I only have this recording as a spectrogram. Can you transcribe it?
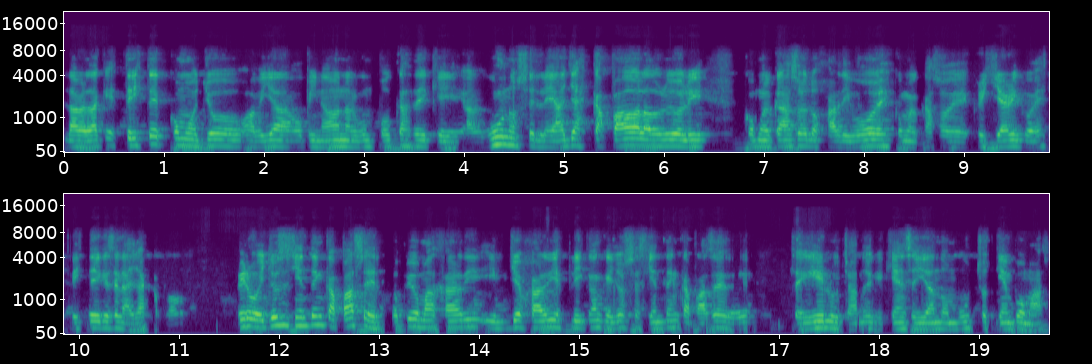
la verdad que es triste como yo había opinado en algún podcast de que a algunos se le haya escapado a la WWE, como el caso de los Hardy Boys, como el caso de Chris Jericho, es triste que se le haya escapado. Pero ellos se sienten capaces, el propio Matt Hardy y Jeff Hardy explican que ellos se sienten capaces de seguir luchando y que quieren seguir dando mucho tiempo más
